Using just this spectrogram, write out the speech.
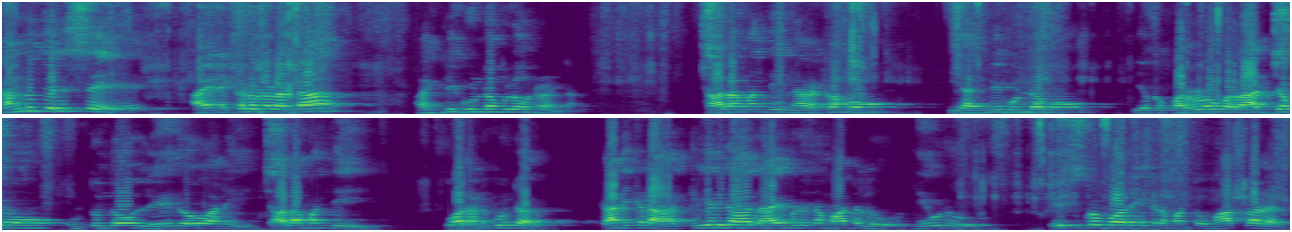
కన్ను తెరిస్తే ఆయన ఎక్కడ ఉన్నాడంట అగ్నిగుండంలో ఉన్నాడంట. చాలామంది నరకము ఈ అగ్నిగుండము ఈ యొక్క పరలోక రాజ్యము ఉంటుందో లేదో అని చాలామంది వారు అనుకుంటారు. కానీ ఇక్కడ క్లియర్గా రాయబడిన మాటలు దేవుడు యేసుప్రభు వారే ఇక్కడ మనతో మాట్లాడారు.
